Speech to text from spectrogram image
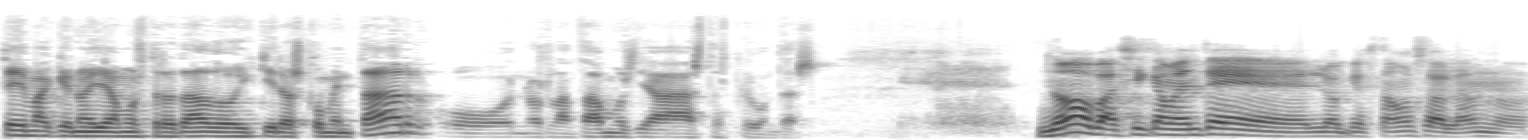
tema que no hayamos tratado y quieras comentar o nos lanzamos ya a estas preguntas. No, básicamente lo que estamos hablando,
